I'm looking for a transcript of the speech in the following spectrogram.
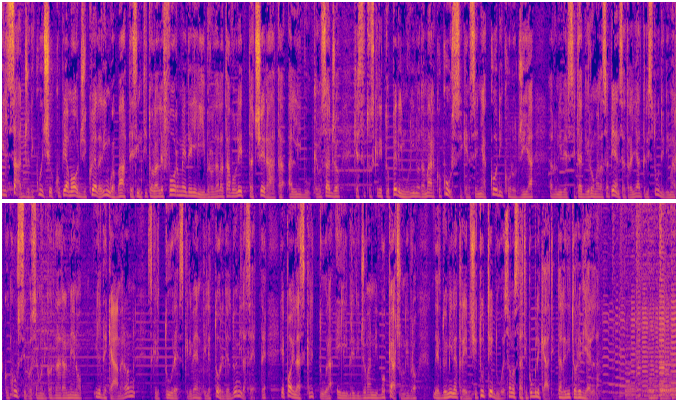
Il saggio di cui ci occupiamo oggi qui alla Lingua Batte si intitola Le forme del libro, dalla tavoletta cerata all'ebook. È un saggio che è stato scritto per il mulino da Marco Cursi, che insegna codicologia all'Università di Roma La Sapienza. Tra gli altri studi di Marco Cursi possiamo ricordare almeno il Decameron, scritture, scriventi, lettori del 2007 e poi la scrittura e i libri di Giovanni Boccaccio, un libro del 2013. Tutti e due sono stati pubblicati dall'editore Viella.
